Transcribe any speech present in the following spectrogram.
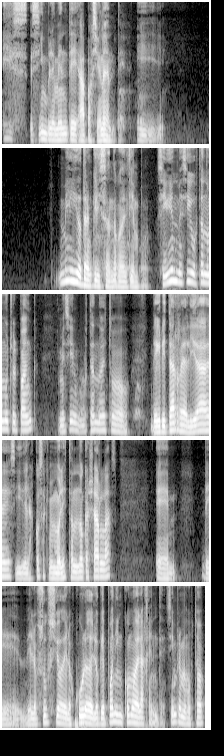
es simplemente apasionante. Y me he ido tranquilizando con el tiempo. Si bien me sigue gustando mucho el punk, me sigue gustando esto de gritar realidades y de las cosas que me molestan no callarlas, de, de, lo sucio, de lo oscuro, de lo que pone incómoda a la gente. Siempre me gustó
